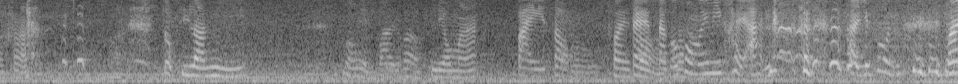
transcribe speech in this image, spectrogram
นะคะจบที่ร้านนี้มองเห็นป้ายหรือเปล่าเรียวมะไฟสองไฟแต่ส่องแต่ก็คงไม่มีใครอ่านภาษาญี่ปุ่นไม่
